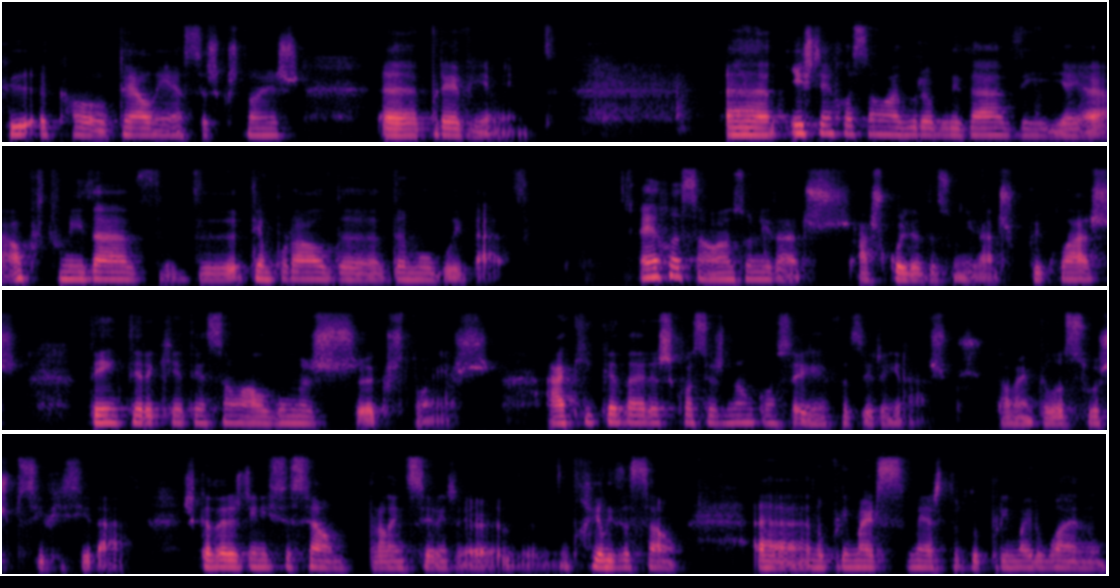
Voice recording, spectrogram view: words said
que acautelem essas questões uh, previamente. Uh, isto em relação à durabilidade e à oportunidade de, temporal da, da, mobilidade. Em relação às unidades, à escolha das unidades curriculares, têm que ter aqui atenção a algumas ah, questões. Há aqui cadeiras que vocês não conseguem fazer em Erasmus, também pela sua especificidade. As cadeiras de iniciação, para além de serem ah, de realização uh, no primeiro semestre do primeiro ano,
